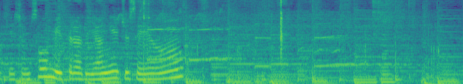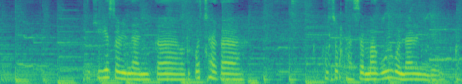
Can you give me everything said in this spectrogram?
이렇게 좀 소음이 있더라도 양해해 주세요. 기계 소리 나니까 우리 꽃차가 그쪽 가서 막 울고 난리네.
